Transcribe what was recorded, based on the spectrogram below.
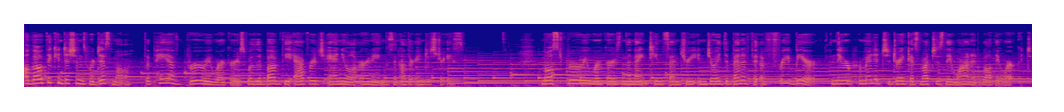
Although the conditions were dismal, the pay of brewery workers was above the average annual earnings in other industries. Most brewery workers in the 19th century enjoyed the benefit of free beer, and they were permitted to drink as much as they wanted while they worked.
